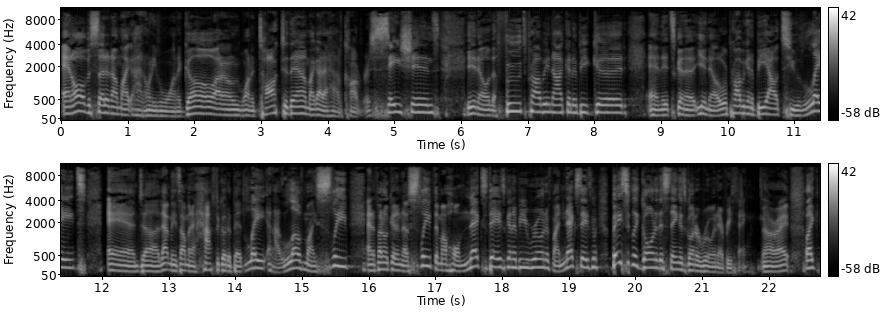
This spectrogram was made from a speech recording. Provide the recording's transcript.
and all of a sudden I'm like, I don't even want to go. I don't want to talk to them. I got to have conversations. You know, the food's probably not going to be good and it's going to, you know, we're probably going to be out too late. And, uh, that means I'm going to have to go to bed late and I love my sleep. And if I don't get enough sleep, then my whole next day is going to be ruined. If my next day is going to, basically going to this thing is going to ruin everything. All right. Like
